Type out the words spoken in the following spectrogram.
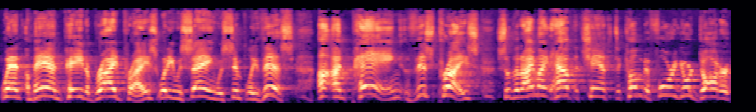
when a man paid a bride price, what he was saying was simply this I'm paying this price so that I might have the chance to come before your daughter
